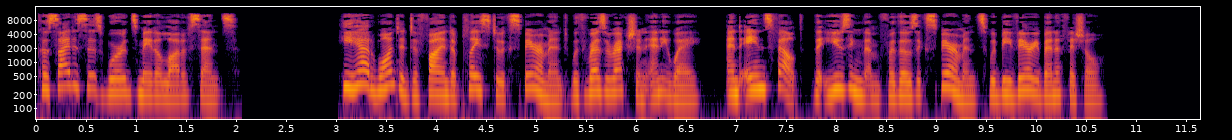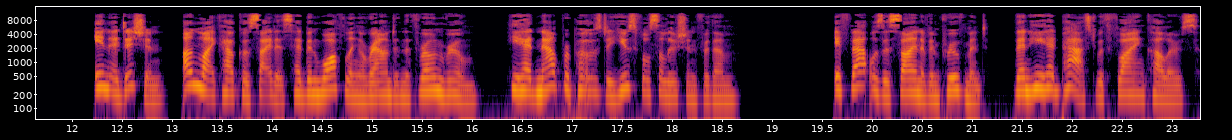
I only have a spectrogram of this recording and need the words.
Cocytus's words made a lot of sense. He had wanted to find a place to experiment with resurrection anyway, and Ainz felt that using them for those experiments would be very beneficial. In addition, unlike how Cocytus had been waffling around in the throne room, he had now proposed a useful solution for them. If that was a sign of improvement, then he had passed with flying colors.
